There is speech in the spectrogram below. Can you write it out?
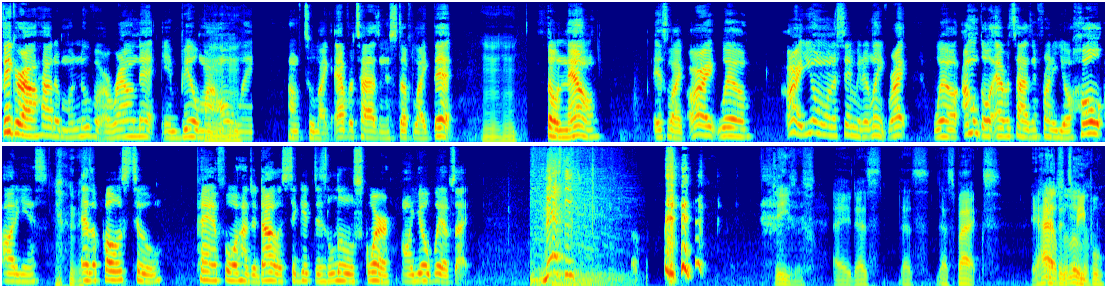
figure out how to maneuver around that and build my own Mhm. lane when it comes to like advertising and stuff like that. Mm-hmm. So now it's like, all right, well, all right, you don't want to send me the link, right? Well, I'm gonna go advertise in front of your whole audience as opposed to paying four hundred dollars to get this little square on your website. Jesus. Hey, that's that's that's facts. It happens, Absolutely. people.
